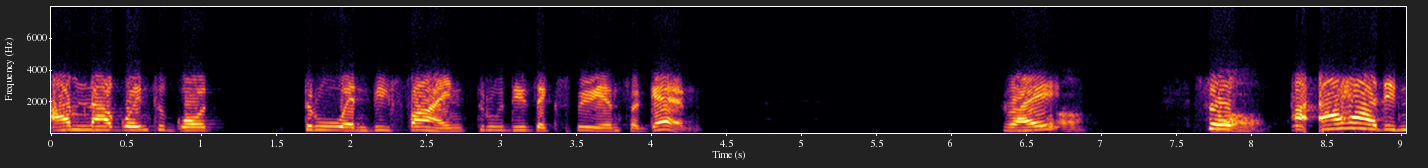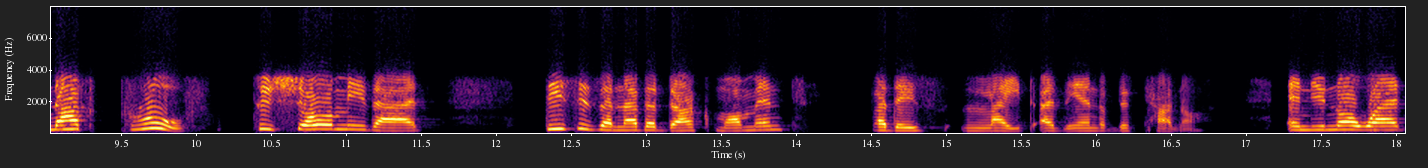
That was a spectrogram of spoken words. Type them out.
I'm not going to go through and be fine through this experience again? Right? Wow. So wow. I, I had enough proof to show me that this is another dark moment, but there's light at the end of the tunnel. And you know what?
